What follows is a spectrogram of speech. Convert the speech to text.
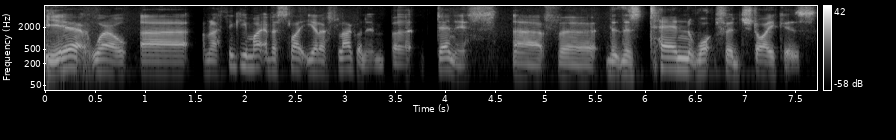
Yeah, well, uh, I mean, I think he might have a slight yellow flag on him, but Dennis, uh, for there's ten Watford strikers,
